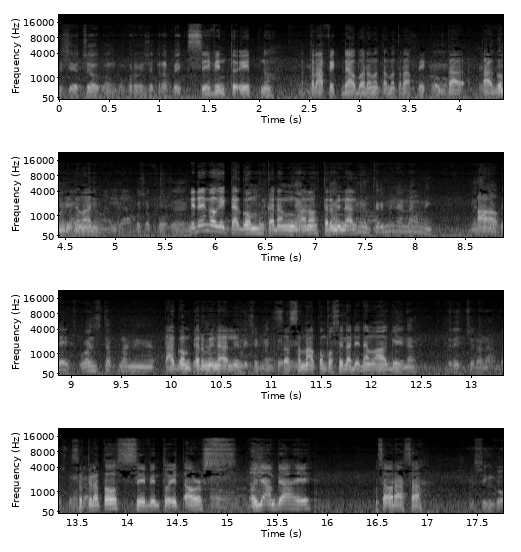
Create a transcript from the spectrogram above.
City 8 kung kompromiso sa traffic. 7 to 8 no. Traffic Davao naman tama traffic. Og ta tagom di naman. Di na mo tagom kanang ano terminal. Terminal lang ni. Ah, okay. One stop lang ni. Tagom terminal. Sa sama ko po sila di na maagi. Diretso na na basta Sa pila to 7 to 8 hours. O Oh. yang biyahe. Sa orasa. Singgo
